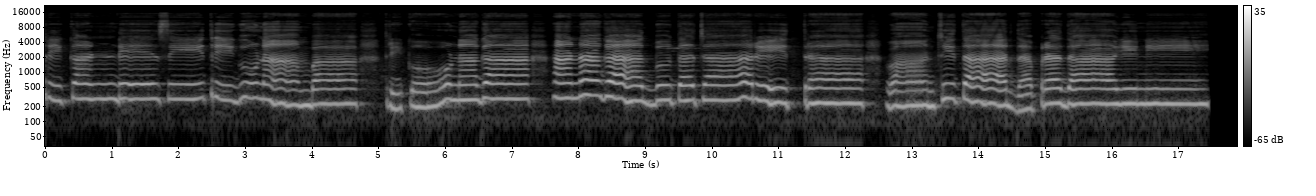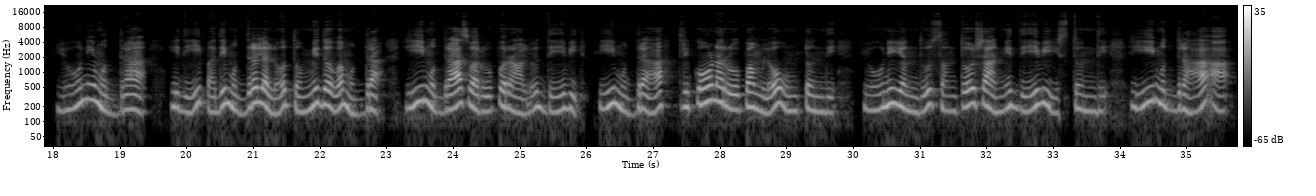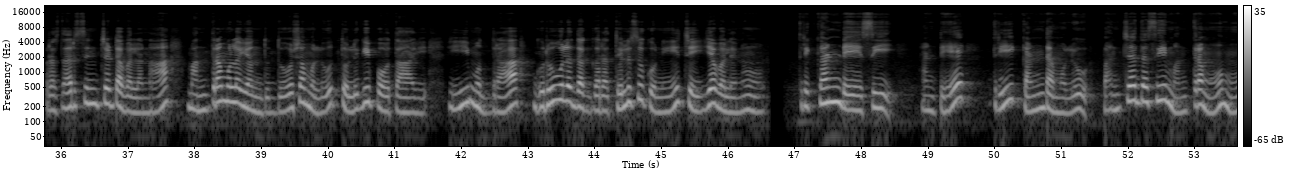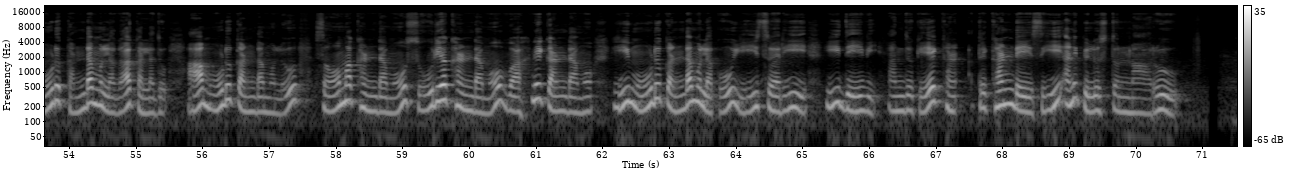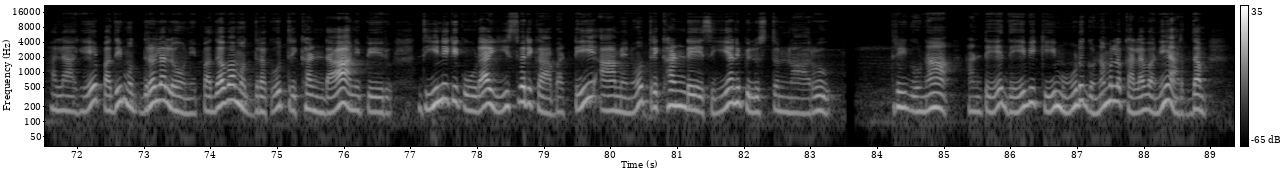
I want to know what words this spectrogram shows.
త్రికండేసి త్రిగుణాంబ త్రికోణగా అనగద్భుత చారిత్ర వాంఛితార్థప్రదాయిని. యోని ముద్ర. ఇది పది ముద్రలలో తొమ్మిదవ ముద్ర. ఈ ముద్రా స్వరూపురాలు దేవి. ఈ ముద్ర త్రికోణ రూపంలో ఉంటుంది. యోనియందు సంతోషాన్ని దేవి ఇస్తుంది. ఈ ముద్ర ప్రదర్శించట ప్రదర్శించుట వలన మంత్రముల యందు దోషములు తొలగిపోతాయి. ఈ ముద్ర గురువుల దగ్గర తెలుసుకుని చెయ్యవలెను. త్రికండేసి అంటే త్రికండములు. పంచదశి మంత్రము మూడు ఖండములుగా కలదు. ఆ మూడు ఖండములు సోమఖండము సూర్యఖండము వహ్నిఖండము. ఈ మూడు ఖండములకు ఈశ్వరి ఈ దేవి. అందుకే ఖ- త్రిఖండేసి అని పిలుస్తున్నారు. అలాగే పది ముద్రలలోని పదవ ముద్రకు త్రిఖండ అని పేరు. దీనికి కూడా ఈశ్వరి కాబట్టి ఆమెను త్రిఖండేసి అని పిలుస్తున్నారు. త్రిగుణ అంటే దేవికి మూడు గుణములు కలవని అర్థం.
